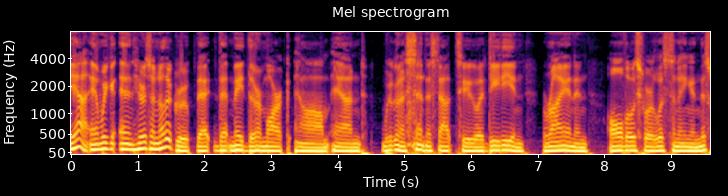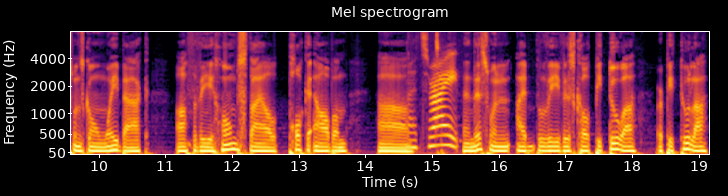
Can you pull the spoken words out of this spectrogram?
Yeah, and we and here's another group that that made their mark, um, and we're going to send this out to uh, Dee Dee and Ryan and all those who are listening. And this one's going way back off of the Home Style Polka album, uh, that's right and this one I believe is called Pitua or Pitula.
